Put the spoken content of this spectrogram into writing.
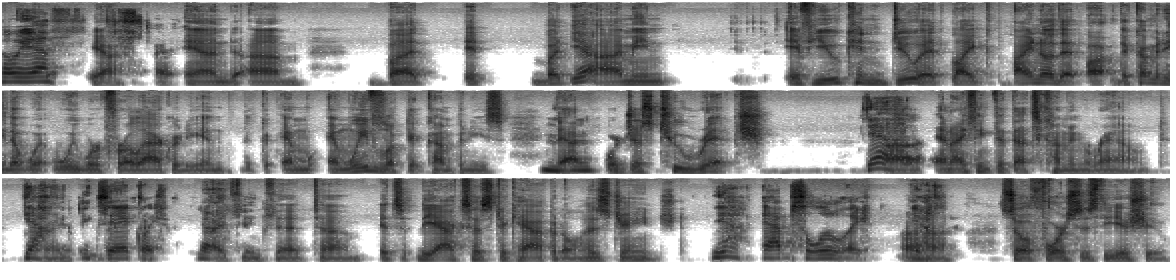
oh yeah, yeah. And um, but but yeah, I mean, if you can do it, like I know that our, the company that w- we work for, Alacrity, and and and we've looked at companies mm-hmm. that were just too rich. Yeah, uh, and I think that that's coming around. Yeah, right? exactly. Yeah. I think that um, it's the access to capital has changed. Yeah, absolutely. Uh-huh. Yeah. So it forces the issue.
